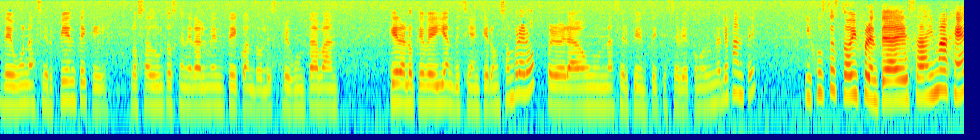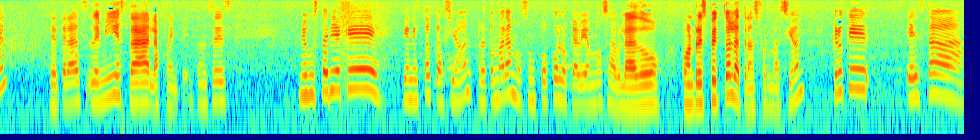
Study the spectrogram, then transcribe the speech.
de una serpiente que los adultos generalmente cuando les preguntaban qué era lo que veían decían que era un sombrero, pero era una serpiente que se veía como de un elefante. Y justo estoy frente a esa imagen, detrás de mí está la fuente. Entonces, me gustaría que, que en esta ocasión retomáramos un poco lo que habíamos hablado con respecto a la transformación. Creo que esta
